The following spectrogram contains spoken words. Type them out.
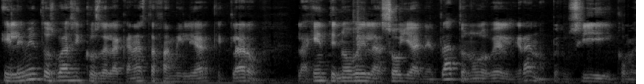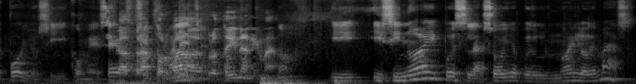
elementos básicos de la canasta familiar que, claro, la gente no ve la soya en el plato, no lo ve el grano, pero sí come pollo, sí come cerdo. Está transformado en proteína animal. ¿no? Y, y, si no hay, pues la soya, pues no hay lo demás.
